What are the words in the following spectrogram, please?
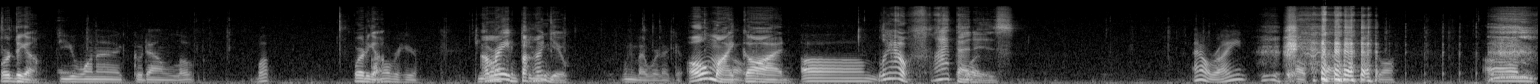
where'd to go? do you want to go down low? Where'd to I'm go? over here. I'm right behind you. What do by where'd I go? Oh my Oh, god. Um, Look how flat that What? is. I know, right? Oh, I almost go off. Um,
